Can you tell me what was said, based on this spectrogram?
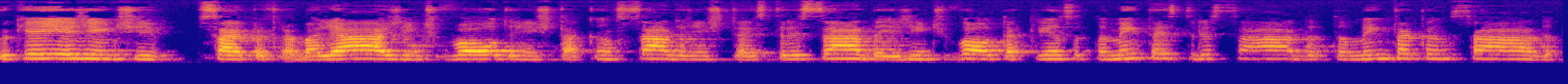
Porque aí a gente sai para trabalhar, a gente volta, a gente está cansada, a gente está estressada, aí a gente volta, a criança também está estressada, também está cansada,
